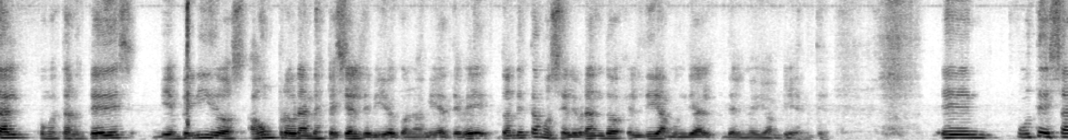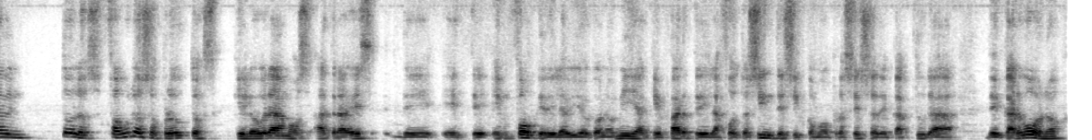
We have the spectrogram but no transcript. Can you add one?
tal? ¿Cómo están ustedes? Bienvenidos a un programa especial de Bioeconomía TV, donde estamos celebrando el Día Mundial del Medio Ambiente. Eh, como ustedes saben, todos los fabulosos productos que logramos a través de este enfoque de la bioeconomía que parte de la fotosíntesis como proceso de captura de carbono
